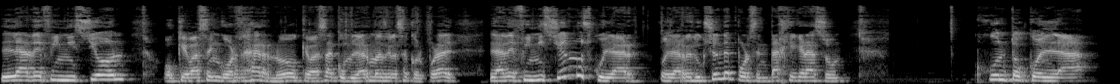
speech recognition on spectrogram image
La definición, o que vas a engordar, ¿no? O que vas a acumular más grasa corporal. La definición muscular o la reducción de porcentaje graso, junto con la,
